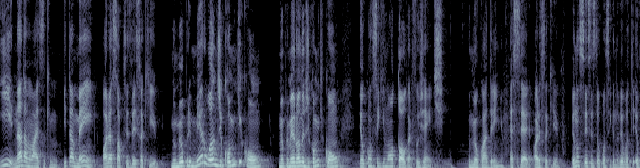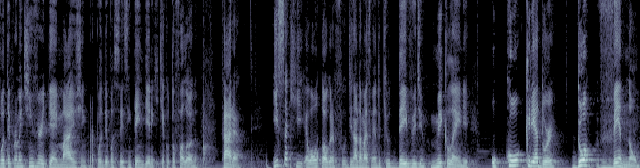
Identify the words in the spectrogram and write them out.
E nada mais do que... E também, olha só pra vocês verem isso aqui. No meu primeiro ano de Comic Con, meu primeiro ano de Comic Con, eu consegui um autógrafo, gente. No meu quadrinho. É sério, olha isso aqui. Eu não sei se vocês estão conseguindo ver, eu vou ter, eu vou ter provavelmente inverter a imagem pra poder vocês entenderem o que, que é que eu tô falando. Cara, isso aqui é o autógrafo de nada mais menos do que o David McLean o co-criador do Venom.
